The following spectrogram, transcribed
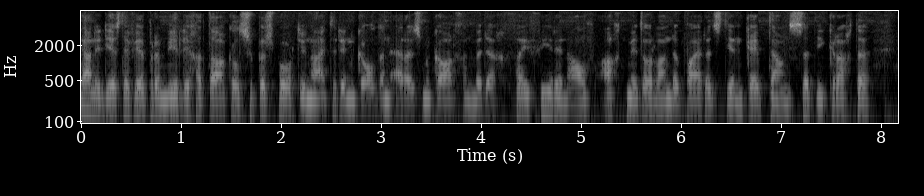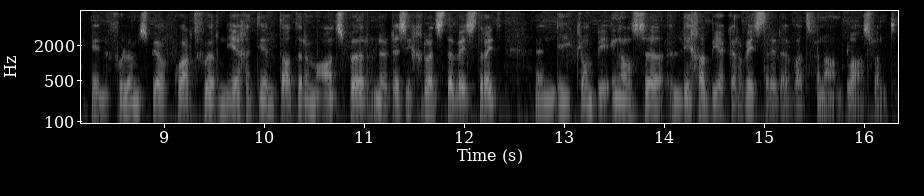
Ja, in die DStv Premier Liga takel SuperSport United en Golden Arrows mekaar vanmiddag 5:00 en 0:30 met Orlando Pirates teen Cape Town City Kragte en Fulham speel kwart voor 9 teen Tottenham Hotspur. Nou dis die grootste wedstryd in die klompie Engelse Liga beker wedstryde wat vanaand plaasvind.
